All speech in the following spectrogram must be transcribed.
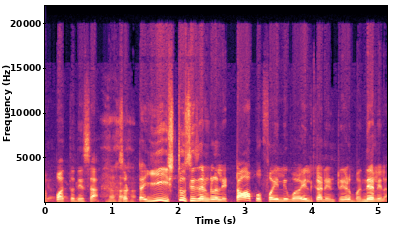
ಎಪ್ಪತ್ತು ದಿವಸ. ಸೊ ಈ ಇಷ್ಟು ಸೀಸನ್ಗಳಲ್ಲಿ ಟಾಪ್ ಫೈಲಿ ವೈಲ್ಡ್ ಕಾರ್ಡ್ ಎಂಟ್ರಿಗಳು ಬಂದಿರಲಿಲ್ಲ.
